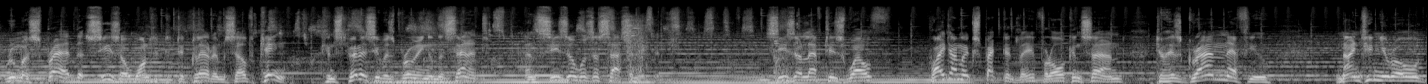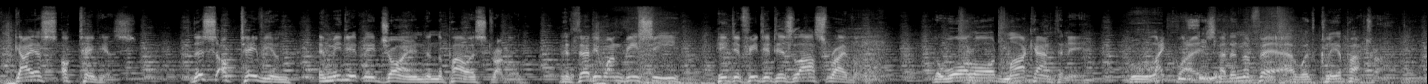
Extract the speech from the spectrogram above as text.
Rumor spread that Caesar wanted to declare himself king. Conspiracy was brewing in the Senate, and Caesar was assassinated. Caesar left his wealth, quite unexpectedly for all concerned, to his grandnephew, 19-year-old Gaius Octavius. This Octavian immediately joined in the power struggle. In 31 BC, he defeated his last rival, the warlord Mark Antony, who likewise had an affair with Cleopatra.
